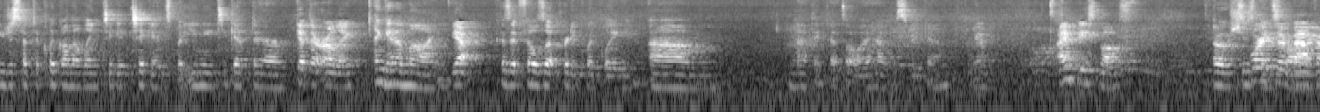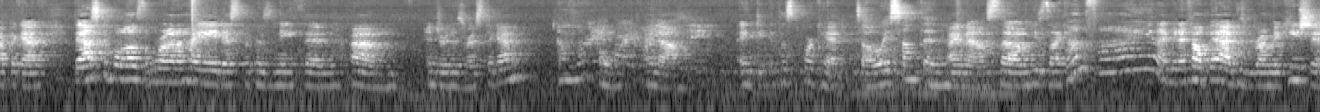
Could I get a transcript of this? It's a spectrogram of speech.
You just have to click on the link to get tickets, but you need to get there Get there early. and get in line Yeah, because it fills up pretty quickly. Um, and I think that's all I have this weekend. Yeah. I have baseball. Oh, she's Sports baseball. are back up again. Basketballs, we're on a hiatus because Nathan um, injured his wrist again. Oh no, I know. I this poor kid. it's always something. I know. So he's like, I'm fine. I mean, I felt bad because we were on vacation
